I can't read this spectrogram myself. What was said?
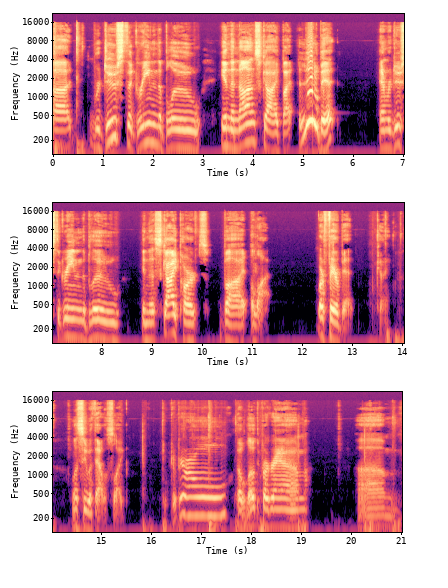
uh, reduce the green and the blue in the non-sky by a little bit and reduce the green and the blue in the sky parts by a lot or a fair bit. Okay, let's see what that looks like. Oh, load the program. Um,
